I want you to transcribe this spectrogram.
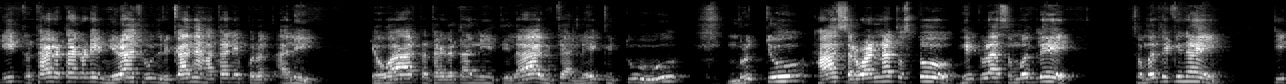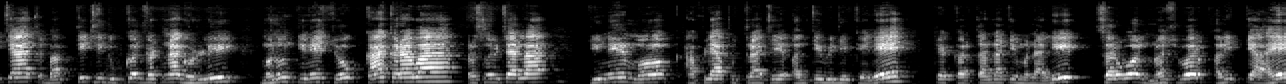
ती तथागताकडे निराश होऊन रिकाम्या हाताने परत आली. तेव्हा तथागतांनी तिला विचारले की तू मृत्यू हा सर्वांनाच असतो हे तुला समजले? समजले की नाही? तिच्याच बाबतीत ही दुःखद घटना घडली म्हणून तिने शोक का करावा? प्रश्न विचारला. तिने मग आपल्या पुत्राचे अंत्यविधी केले ते करताना ती म्हणाली सर्व नश्वर अनित्य आहे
